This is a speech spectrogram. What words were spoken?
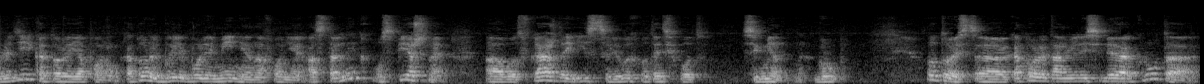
людей, которые я понял, которые были более-менее на фоне остальных успешны вот в каждой из целевых вот этих вот сегментных групп. Ну, то есть, э, которые там вели себя круто,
